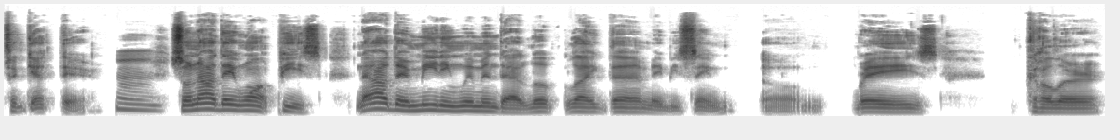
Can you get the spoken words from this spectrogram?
to get there. Hmm. So now they want peace. Now they're meeting women that look like them, maybe same um, race, color,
